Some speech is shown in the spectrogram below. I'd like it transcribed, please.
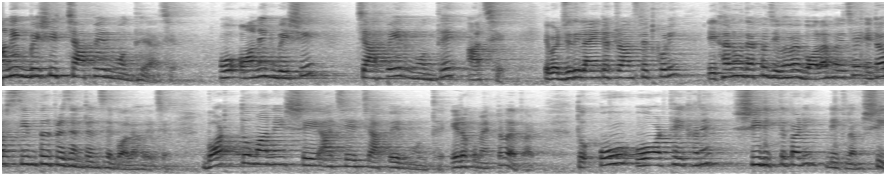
অনেক বেশি চাপের মধ্যে আছে। ও অনেক বেশি চাপের মধ্যে আছে। এবার যদি লাইনটা ট্রান্সলেট করি, এখানেও দেখো যেভাবে বলা হয়েছে, এটাও সিম্পল প্রেজেন্টেন্সে বলা হয়েছে। বর্তমানে সে আছে চাপের মধ্যে। এরকম একটা ব্যাপার। তো ও ও অর্থে এখানে সি লিখতে পারি, লিখলাম সি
